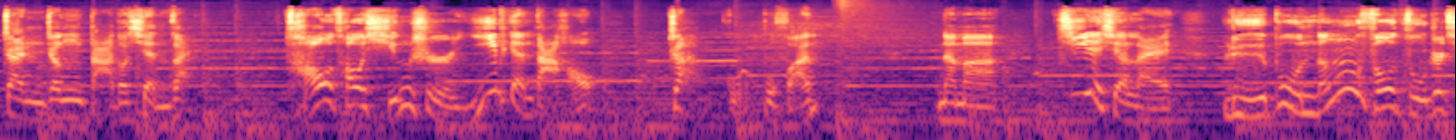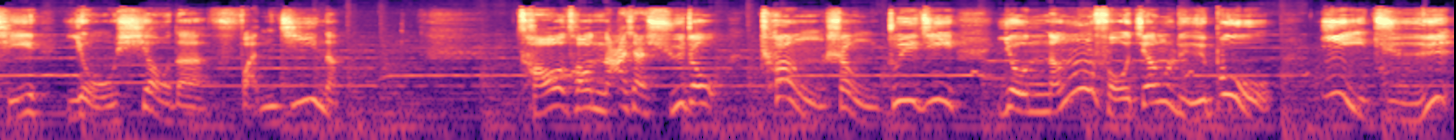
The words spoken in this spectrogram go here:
战争打到现在，曹操形势一片大好，战果不凡。那么接下来，吕布能否组织起有效的反击呢？曹操拿下徐州，乘胜追击，又能否将吕布一举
